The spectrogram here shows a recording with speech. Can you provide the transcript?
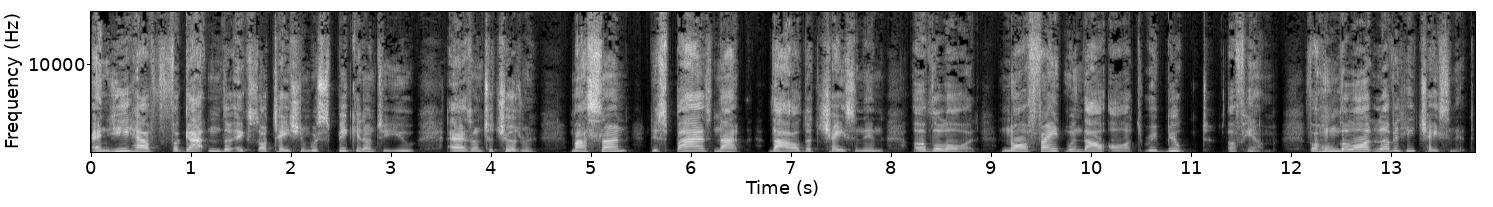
and ye have forgotten the exhortation which speaketh unto you as unto children. My son, despise not thou the chastening of the Lord, nor faint when thou art rebuked of him. For whom the Lord loveth, he chasteneth,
